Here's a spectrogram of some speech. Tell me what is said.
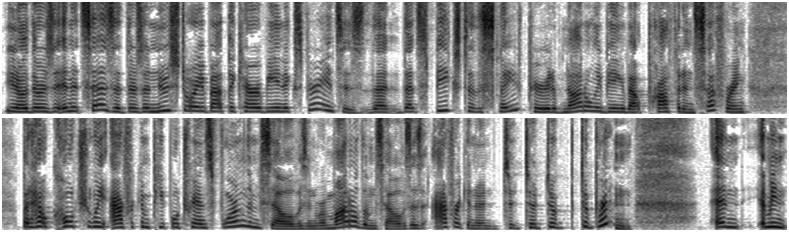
you know, there's and it says that there's a new story about the Caribbean experiences that that speaks to the slave period of not only being about profit and suffering, but how culturally African people transform themselves and remodel themselves as African to, to, to, to Britain. And I mean,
